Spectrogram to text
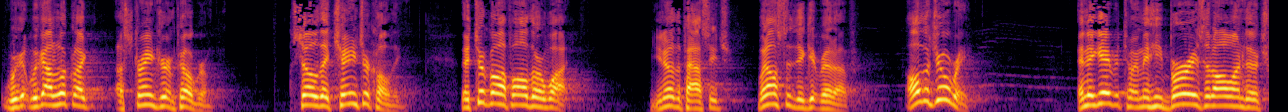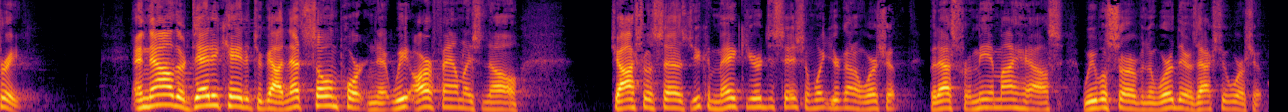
We, we got to look like a stranger and pilgrim. So they changed their clothing. They took off all their what? You know the passage. What else did they get rid of? All the jewelry. And they gave it to him, and he buries it all under a tree. And now they're dedicated to God. And that's so important that we, our families, know. Joshua says, You can make your decision what you're going to worship, but as for me and my house, we will serve. And the word there is actually worship.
